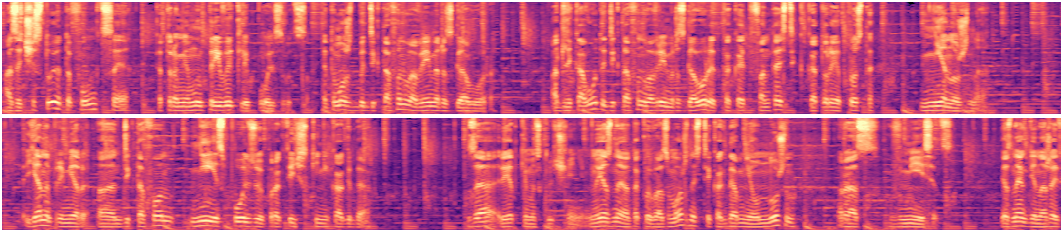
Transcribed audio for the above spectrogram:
А зачастую это функции, которыми мы привыкли пользоваться. Это может быть диктофон во время разговора. А для кого-то диктофон во время разговора это какая-то фантастика, которая просто не нужна. Я, например, э, диктофон не использую практически никогда. За редким исключением. Но я знаю о такой возможности, когда мне он нужен раз в месяц. Я знаю, где нажать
